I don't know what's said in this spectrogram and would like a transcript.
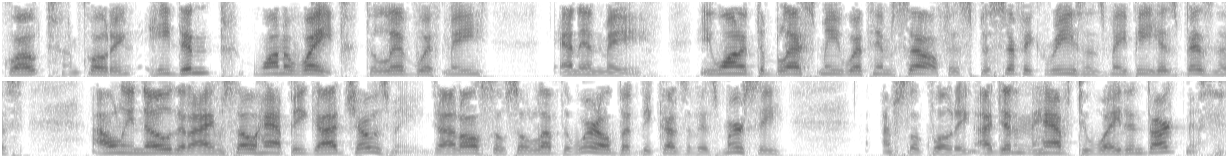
quote, I'm quoting, he didn't want to wait to live with me and in me. He wanted to bless me with himself. His specific reasons may be his business. I only know that I am so happy God chose me. God also so loved the world, but because of his mercy, I'm still quoting, I didn't have to wait in darkness.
